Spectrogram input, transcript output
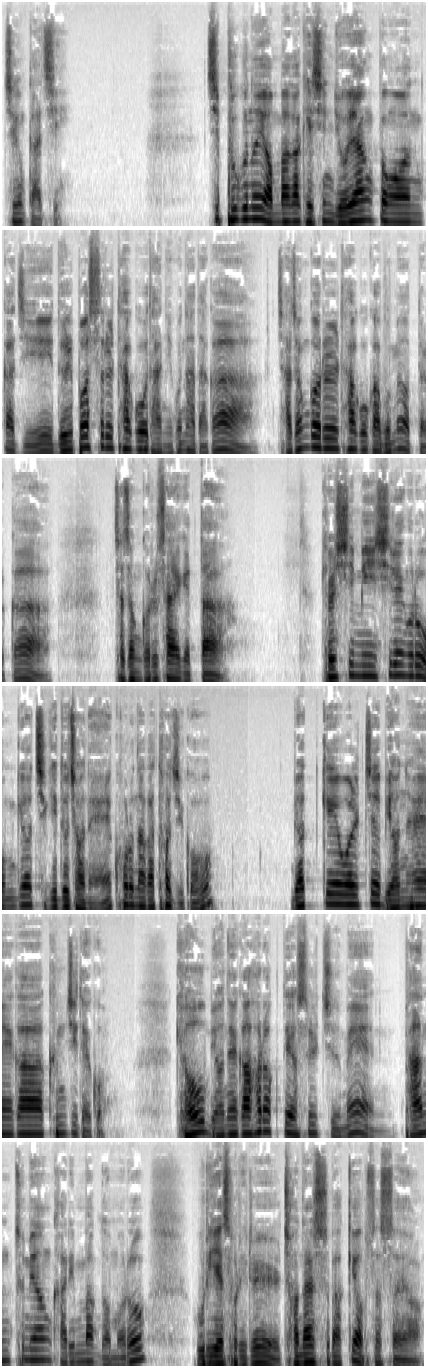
지금까지. 집 부근의 엄마가 계신 요양병원까지 늘 버스를 타고 다니곤 하다가 자전거를 타고 가보면 어떨까? 자전거를 사야겠다. 결심이 실행으로 옮겨지기도 전에 코로나가 터지고 몇 개월째 면회가 금지되고 겨우 면회가 허락되었을 즈음엔 반투명 가림막 너머로 우리의 소리를 전할 수밖에 없었어요.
